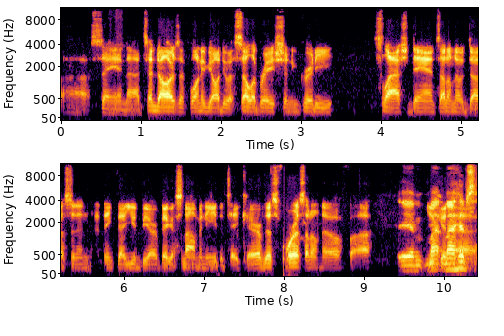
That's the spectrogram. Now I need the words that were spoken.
uh, saying uh, ten dollars if one of y'all do a celebration gritty slash dance. I don't know, Dustin, and I think that you'd be our biggest nominee to take care of this for us. I don't know if. Uh, yeah, my, can, my hips, uh,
